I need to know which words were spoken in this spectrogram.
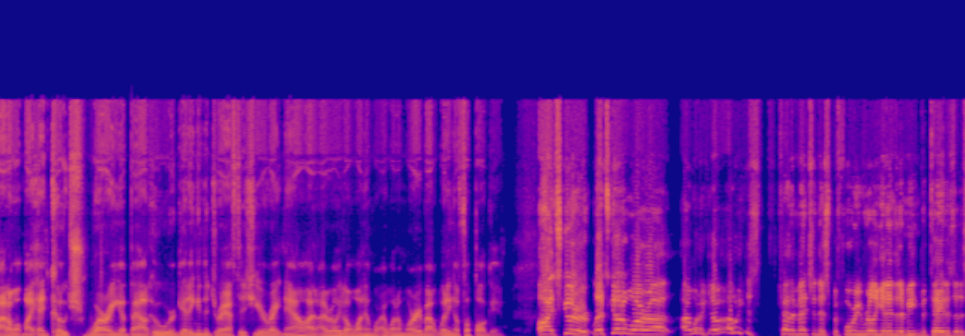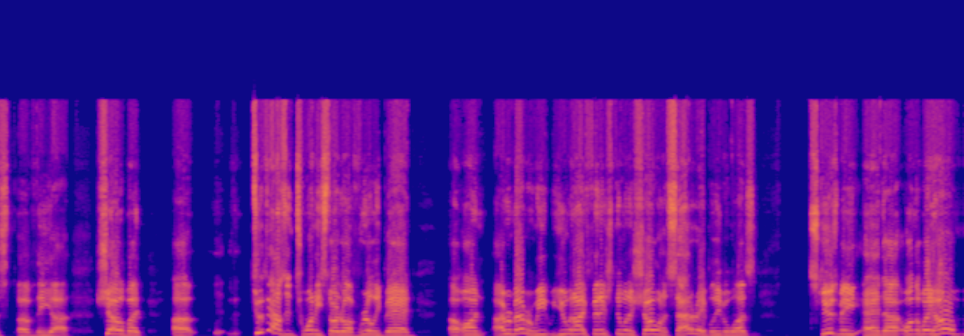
I don't want my head coach worrying about who we're getting in the draft this year. Right now, I, I really don't want him. I want him worry about winning a football game. All right, Scooter, let's go to our. Uh, I want to. I want to just kind of mention this before we really get into the meat and potatoes of, this, of the uh, show. But uh, 2020 started off really bad. Uh, on I remember we, you and I finished doing a show on a Saturday, I believe it was. Excuse me. And uh, on the way home,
